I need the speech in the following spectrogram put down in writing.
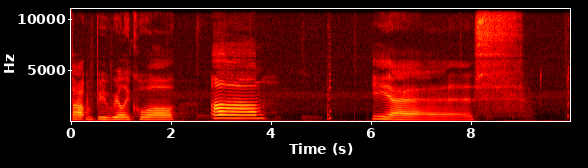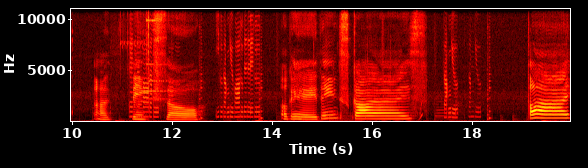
That would be really cool. Um, yes. I think so. Okay, thanks guys. Bye.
